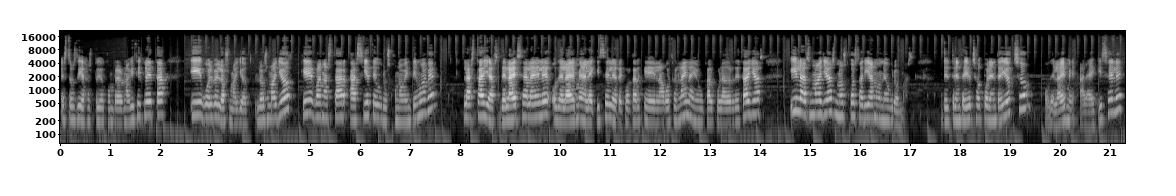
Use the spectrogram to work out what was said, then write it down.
estos días has podido comprar una bicicleta y vuelve los maillot. Los maillot que van a estar a 7,99 euros. Las tallas de la S a la L o de la M a la XL, recordar que en la web online hay un calculador de tallas y las mallas nos costarían un euro más. Del 38 al 48 o de la M a la XL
